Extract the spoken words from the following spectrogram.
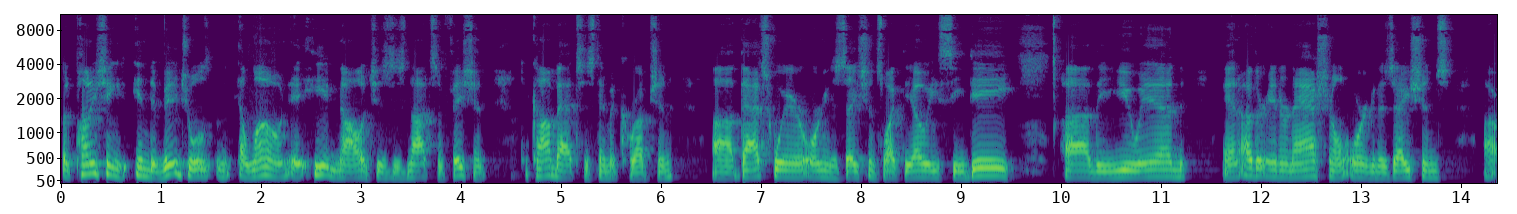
But punishing individuals alone, it, he acknowledges, is not sufficient to combat systemic corruption. Uh, that's where organizations like the OECD, uh, the UN, and other international organizations uh,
